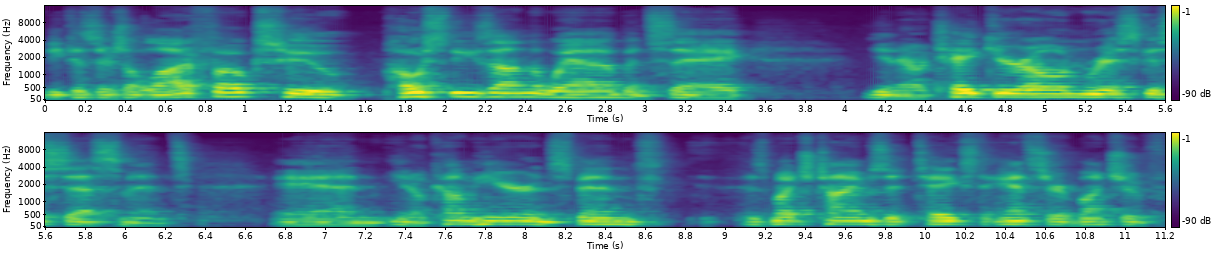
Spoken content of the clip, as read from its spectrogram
because there's a lot of folks who post these on the web and say, you know, take your own risk assessment and, you know, come here and spend as much time as it takes to answer a bunch of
